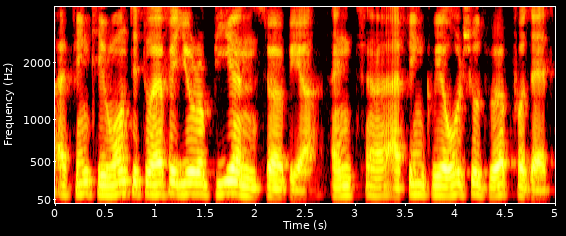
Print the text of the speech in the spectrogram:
I think he wanted to have a European Serbia, and uh, I think we all should work for that.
